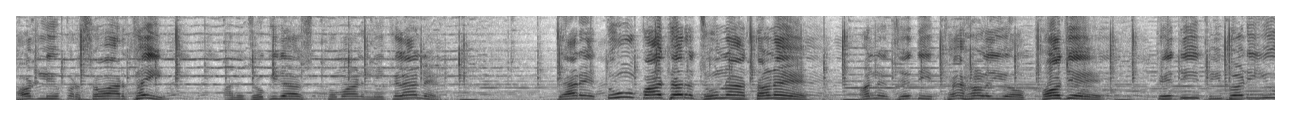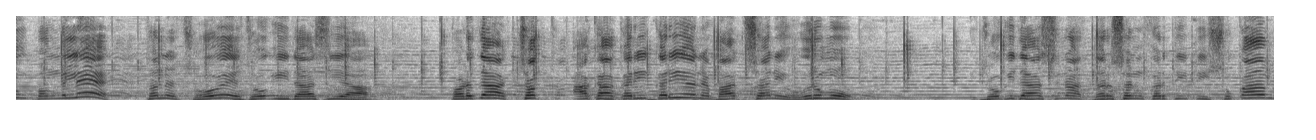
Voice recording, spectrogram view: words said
હોડલી ઉપર સવાર થઈ અને જોગીદાસ ખુમાણ નીકળ્યા ને, ત્યારે તું પાથર જૂના તણે અને જેદી ફેહળિયો ફોજે તેદી બીબડિયું બંગલે તને જોવે જોગીદાસિયા. પડદા ચક આખા કરી કરી અને બાદશાહની હુરમું. જોગીદાસના દર્શન કરતી હતી શું કામ?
